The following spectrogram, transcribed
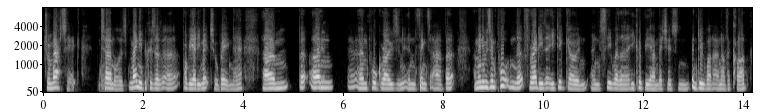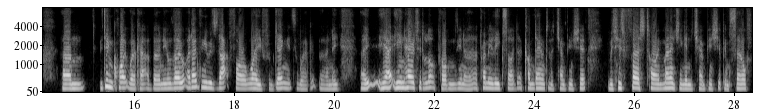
dramatic mm. turmoils, mainly because of uh, probably Eddie Mitchell being there, um, but um, yeah. and Paul Groves and, and things that had. But I mean, it was important that for Eddie that he did go and, and see whether he could be ambitious and, and do well at another club. Um, it didn't quite work out at Burnley, although I don't think he was that far away from getting it to work at Burnley. Uh, he, he inherited a lot of problems, you know, a Premier League side that had come down to the Championship. It was his first time managing in the Championship himself.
